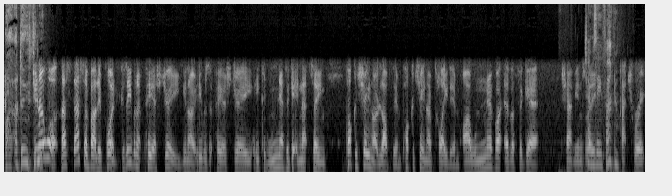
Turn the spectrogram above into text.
But I do. Think Do you know what? That's that's a valid point because even at PSG, you know, he was at PSG. He could never get in that team. Pochettino loved him. Pochettino played him. I will never ever forget Champions Champions League League final. hat trick.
